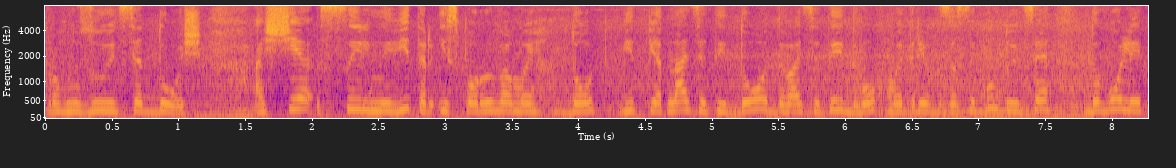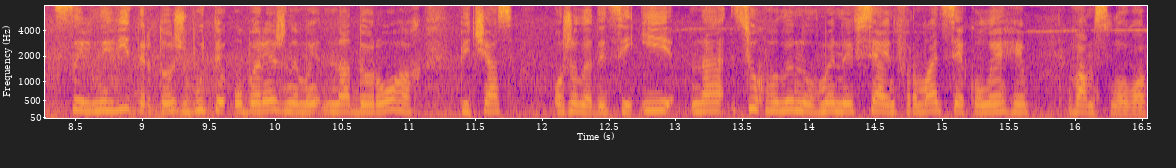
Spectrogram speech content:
прогнозується дощ. А ще сильний вітер із поривами до від 15 до 22 метрів за секунду. І це доволі сильний вітер. Тож будьте обережними на дорогах під час ожеледиці. І на цю хвилину в мене вся інформація. Колеги, вам слово.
